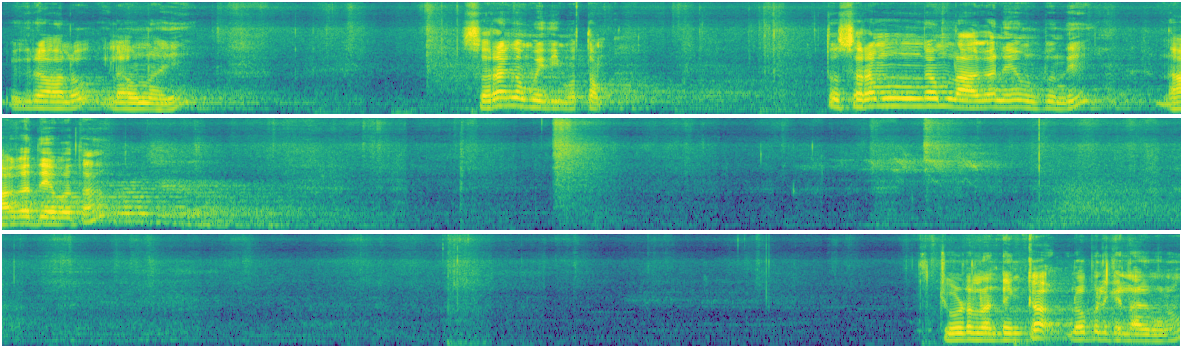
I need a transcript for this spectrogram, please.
విగ్రహాలు ఇలా ఉన్నాయి. సొరంగం ఇది మొత్తం. మొత్తం సొరంగం లాగానే ఉంటుంది. నాగదేవత చూడాలంటే ఇంకా లోపలికి వెళ్ళాలి మనం.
